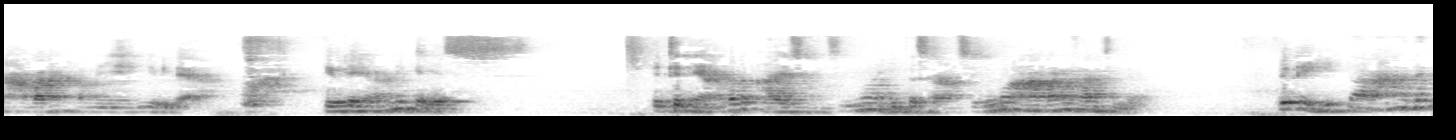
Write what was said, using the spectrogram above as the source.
ආනාපාන තමයි ඉන්නේ. ඉවිල යන්නේ කෙලස්. එතන යනකොට කාය සංසිඳනවා හිත සංසිඳනවා ආනාපාන සංසිඳනවා. ඒක හිත ආන දැන්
